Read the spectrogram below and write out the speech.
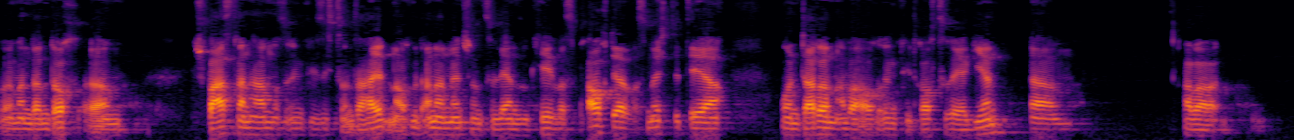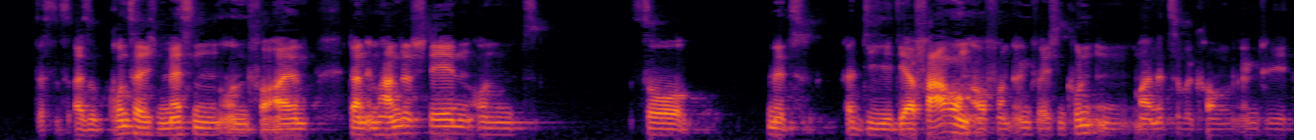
weil man dann doch ähm, Spaß dran haben muss, irgendwie sich zu unterhalten, auch mit anderen Menschen und zu lernen, okay, was braucht der, was möchte der, und daran aber auch irgendwie drauf zu reagieren. Ähm, aber das ist also grundsätzlich messen und vor allem dann im Handel stehen und so mit äh, die, die Erfahrung auch von irgendwelchen Kunden mal mitzubekommen. Irgendwie,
